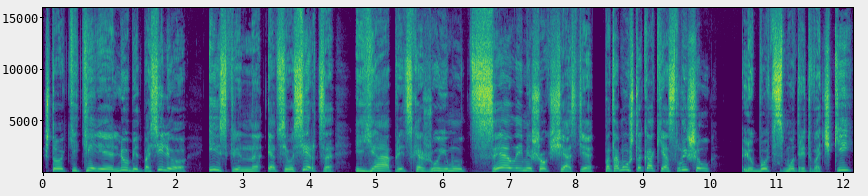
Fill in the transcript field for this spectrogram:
что Китерия любит Басилио, искренно и от всего сердца, и я предскажу ему целый мешок счастья, потому что, как я слышал, любовь смотрит в очки,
